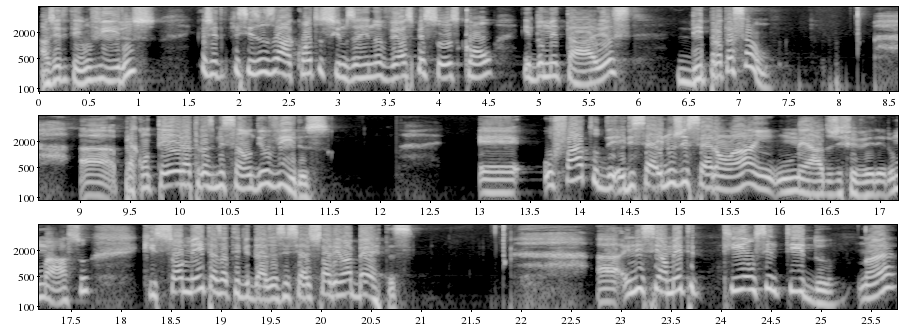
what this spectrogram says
A gente tem um vírus e a gente precisa usar. Quantos filmes a gente não vê as pessoas com indumentárias de proteção para conter a transmissão de um vírus? É, o fato de. Eles nos disseram lá em, em meados de fevereiro, março, que somente as atividades essenciais estariam abertas. Ah, inicialmente tinha um sentido, não é?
